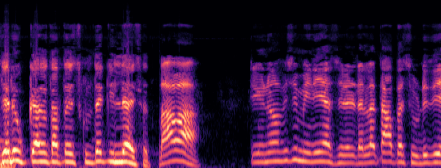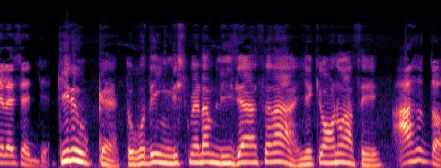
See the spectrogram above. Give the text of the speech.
যেরু উক্কা তাতা স্কুল থেকে কিল্লে আইছত বাবা টিউন অফিসে মিনি আছে রেটালা তাতা ছুটি দিয়ে লাইছে আজকে। কি রে উক্কা তোগো দি ইংলিশ ম্যাডাম লিজা আছে না ইয়ে কি আছে? আছে তো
